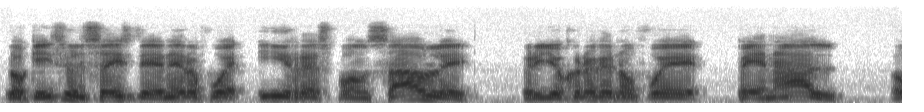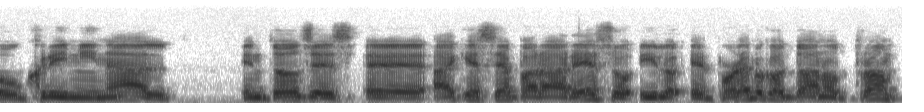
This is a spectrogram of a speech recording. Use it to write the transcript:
Lo que hizo el 6 de enero fue irresponsable, pero yo creo que no fue penal o criminal. Entonces, eh, hay que separar eso. Y el problema con Donald Trump,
